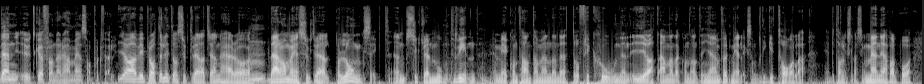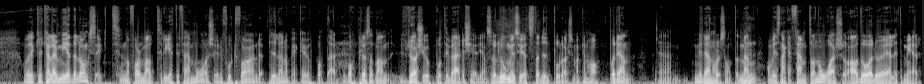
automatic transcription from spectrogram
den utgår från när du har med en sån portfölj? Ja, vi pratade lite om strukturella trender här och Mm. där har man ju en strukturell, på lång sikt, en strukturell motvind med kontantanvändandet och friktionen i att använda kontanten jämfört med liksom digitala betalningslösningar. Men i alla fall på, om vi kan kalla det medellång sikt, någon form av 3 till 5 år så är det fortfarande, pilarna pekar ju uppåt där. Mm. Och plus att man rör sig uppåt i värdekedjan. Så Loomis är ju ett stabilt bolag som man kan ha på den, eh, med den horisonten. Men Mm. om vi snackar 15 år så, ja då, då är jag lite mer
